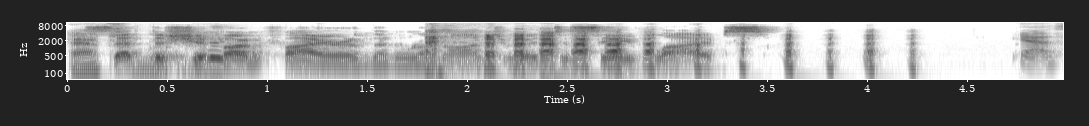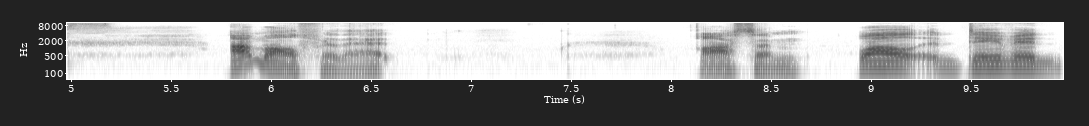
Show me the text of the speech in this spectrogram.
Absolutely. set the ship on fire and then run onto it to save lives. Yes. I'm all for that. Awesome. Well, David,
